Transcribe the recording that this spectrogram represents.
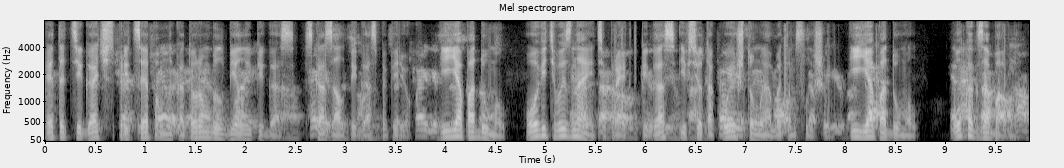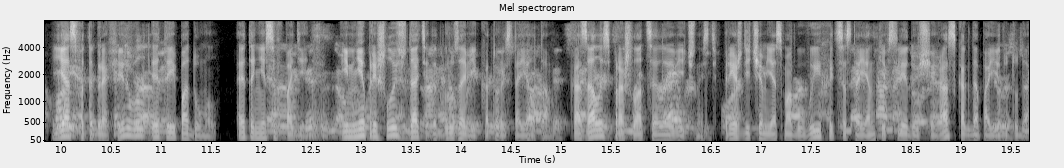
Этот тягач с прицепом, на котором был белый Пегас, сказал Пегас поперек. И я подумал, о, ведь вы знаете проект Пегас и все такое, что мы об этом слышим. И я подумал, о, как забавно. Я сфотографировал это и подумал, это не совпадение. И мне пришлось ждать этот грузовик, который стоял там. Казалось, прошла целая вечность, прежде чем я смогу выехать со стоянки в следующий раз, когда поеду туда.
